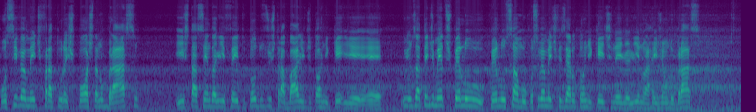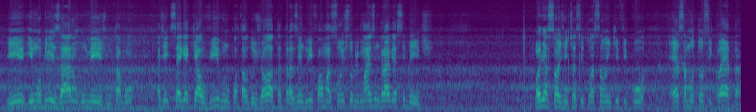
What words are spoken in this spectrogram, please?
possivelmente fratura exposta no braço e está sendo ali feito todos os trabalhos de torniquete, é, os atendimentos pelo, pelo SAMU. Possivelmente fizeram um torniquete nele ali na região do braço e imobilizaram o mesmo, tá bom? A gente segue aqui ao vivo no Portal do Jota, trazendo informações sobre mais um grave acidente. Olha só, gente, a situação em que ficou essa motocicleta,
